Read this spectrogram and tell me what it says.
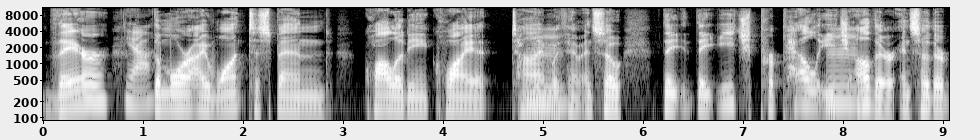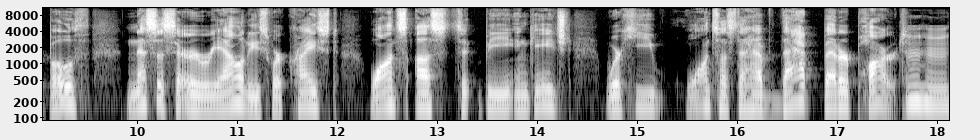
there, Yeah. the more I want to spend quality, quiet time with him. And so they they each propel each Mm. other, and so they're both necessary realities where Christ wants us to be engaged, where He wants us to have that better part, mm-hmm.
